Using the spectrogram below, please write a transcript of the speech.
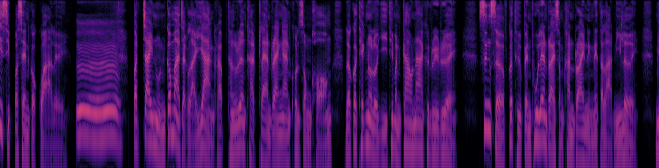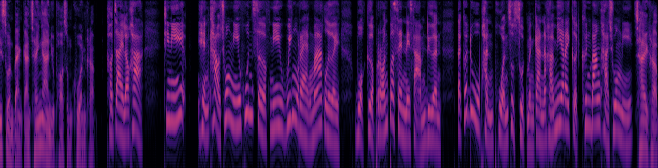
20%กว่าๆเลย อืม ปัจจัยหนุนก็มาจากหลายอย่างครับ ทั้งเรื่องขาดแคลนแรงงานคนส่งของ แล้วก็เทคโนโลยีที่มันก้าวหน้าขึ้นเรื่อยๆ ซึ่งเซิร์ฟก็ถือเป็นผู้เล่นรายสำคัญรายหนึ่งในตลาดนี้เลย มีส่วนแบ่งการใช้งานอยู่พอสมควรครับ เข้าใจแล้วค่ะ ทีนี้ เห็นข่าวช่วงนี้หุ้นเซิร์ฟนี่วิ่งแรงมากเลย บวกเกือบร้อนเปอร์เซ็นต์ใน 3 เดือน แต่ก็ดูผันผวนสุดๆ เหมือนกันนะคะ มีอะไรเกิดขึ้นบ้างค่ะช่วงนี้ ใช่ครับ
